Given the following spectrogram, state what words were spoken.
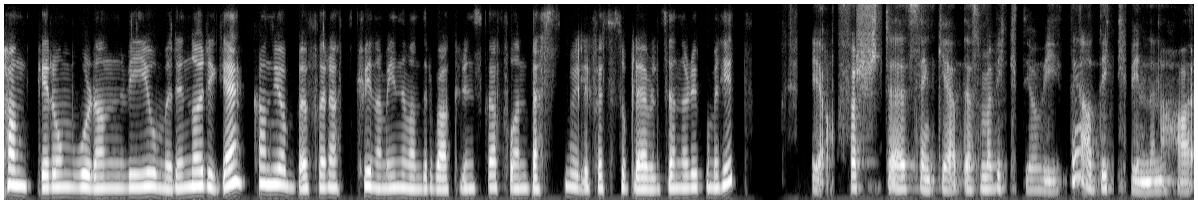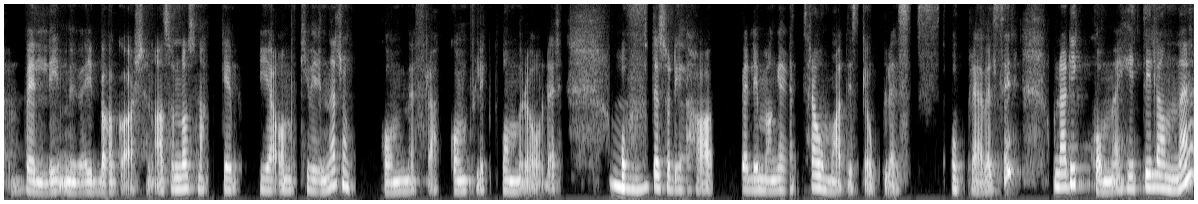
tanker om hvordan vi jordmødre i Norge kan jobbe for at kvinner med innvandrerbakgrunn skal få en best mulig fødselsopplevelse når de kommer hit? Ja, først eh, tenker jeg at det som er viktig å vite, er at de kvinnene har veldig mye i bagasjen. Altså Nå snakker jeg om kvinner som kommer fra konfliktområder. Mm. Ofte så de har veldig mange traumatiske opplevelser. Og når de kommer hit i landet,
